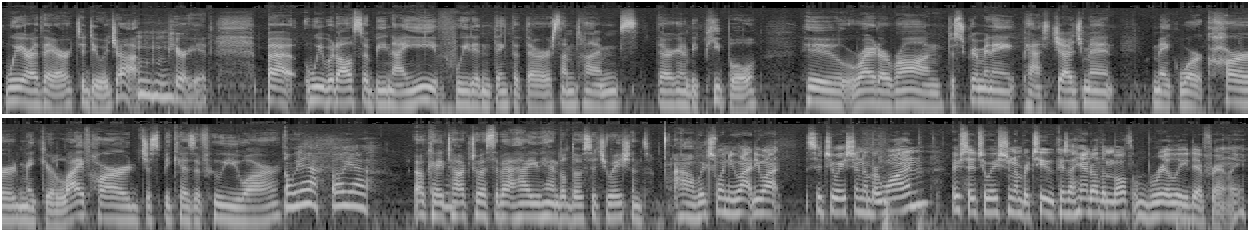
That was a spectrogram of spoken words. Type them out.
We are there to do a job, period. But we would also be naive if we didn't think that there are sometimes there are going to be people who, right or wrong, discriminate, pass judgment, make work hard, make your life hard just because of who you are. Oh yeah, oh yeah. Okay, talk to us about how you handled those situations. Uh, which one do you want? Do you want situation number one or situation number two? Because I handle them both really differently.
